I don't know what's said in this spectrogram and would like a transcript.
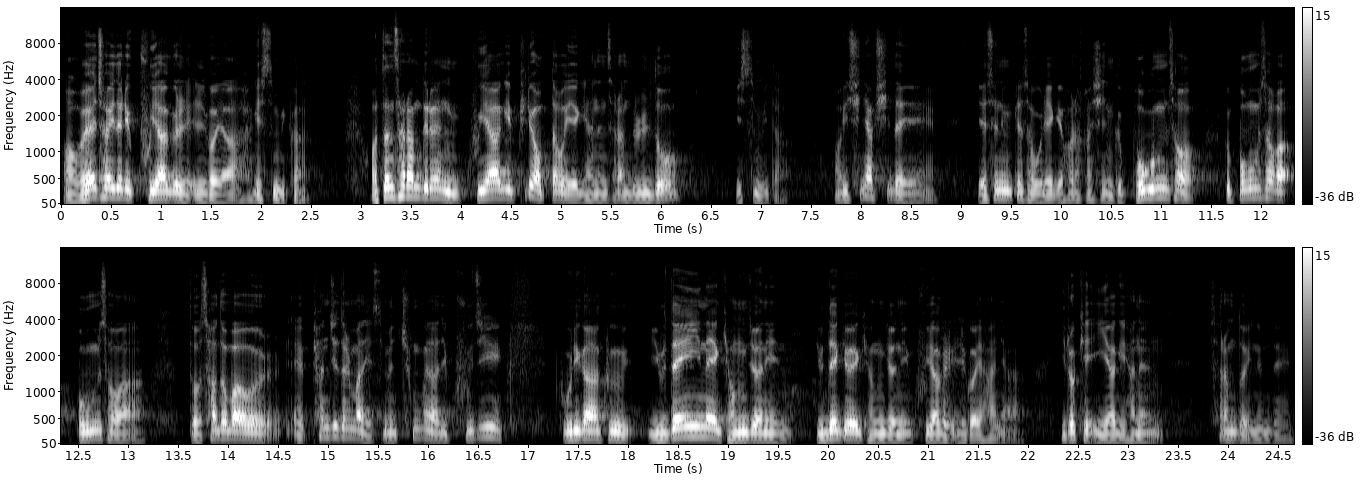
어, 왜 저희들이 구약을 읽어야 하겠습니까? 어떤 사람들은 구약이 필요 없다고 얘기하는 사람들도 있습니다. 어, 이 신약 시대에 예수님께서 우리에게 허락하신 그 복음서, 그 복음서가 복음서와 또 사도 바울의 편지들만 있으면 충분하지 굳이 우리가 그 유대인의 경전인 유대교의 경전인 구약을 읽어야 하냐 이렇게 이야기하는 사람도 있는데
